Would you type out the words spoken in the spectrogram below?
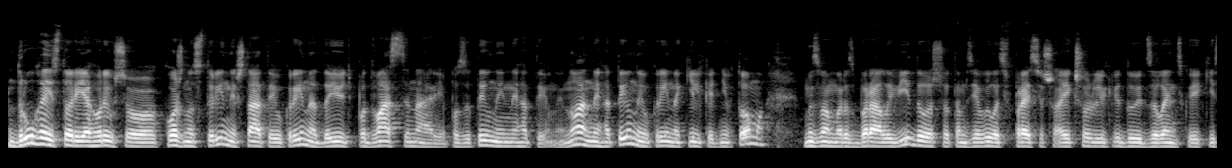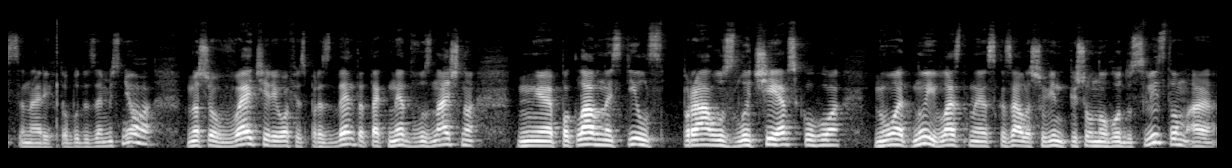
Друга історія, я говорив, що кожна сторін, Штати і Україна дають по два сценарії: позитивний і негативний. Ну а негативний Україна кілька днів тому. Ми з вами розбирали відео, що там з'явилось в пресі, що а якщо ліквідують Зеленського, який сценарій, хто буде замість нього. На що ввечері офіс президента так недвозначно поклав на стіл справу Злочевського. Ну от, ну і власне сказали, що він пішов на угоду слідством. А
